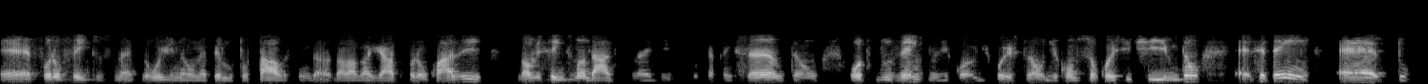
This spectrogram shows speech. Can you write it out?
é, foram feitos, né, hoje não, né, pelo total assim, da, da Lava Jato, foram quase 900 mandados né, de, de apreensão, então outros 200 de, de coerção, de condução coercitiva. Então, é, você tem é, tu,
